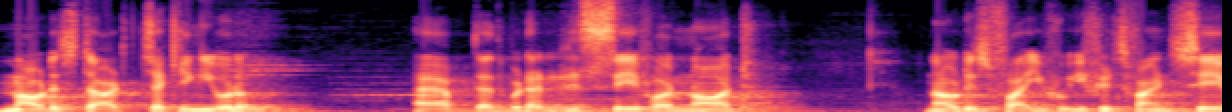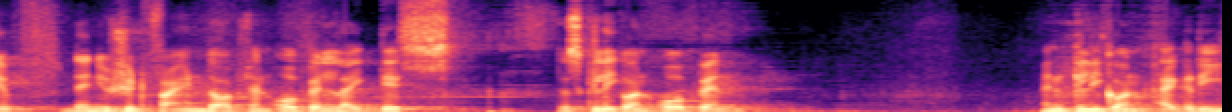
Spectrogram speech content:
Now to start checking your app that whether it is safe or not. Now it is fine if it's find safe then you should find the option open like this. Just click on open and click on agree.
